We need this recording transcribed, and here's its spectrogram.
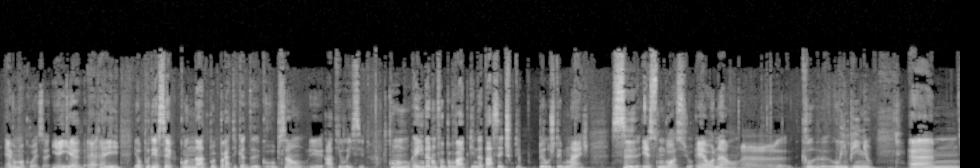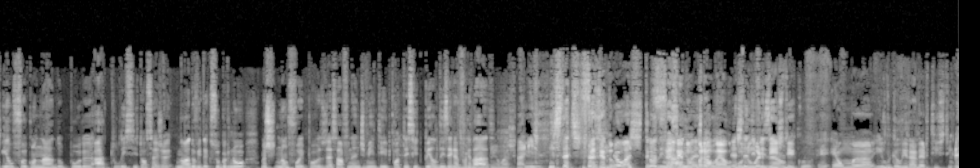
era uma coisa. E aí, aí ele podia ser condenado por prática de corrupção e ato ilícito. Como ainda não foi provado, que ainda está a ser discutido pelos tribunais, se esse negócio é ou não uh, limpinho, um, ele foi condenado por ato lícito. Ou seja, não há dúvida que sobornou, mas não foi para o José Sá Fernandes mentir. Pode ter sido para ele dizer a verdade. Eu acho ah, que... Ah, isto é, fazendo, eu acho extraordinário. Fazendo um esta, paralelo com o no artístico, é, é, uma ilegalidade artística,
